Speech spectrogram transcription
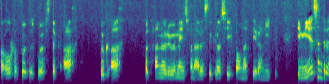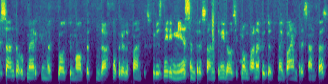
veral gefokus op hoofstuk 8, boek 8 wat gaan oor hoe mens van aristokrasie val na tirannie. Die mees interessante opmerking wat Plato maak wat vandag nog relevant is. Vir dis nie die mees interessante nie, daar's 'n klomp ander goed wat vir my baie interessant was.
